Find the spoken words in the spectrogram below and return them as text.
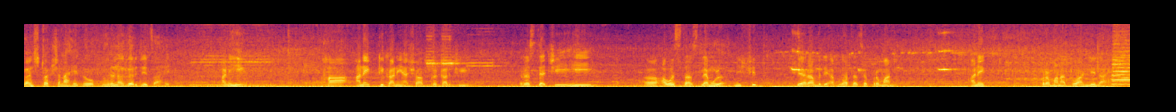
कन्स्ट्रक्शन आहे जो भरणं गरजेचं आहे. आणि ही हा अनेक ठिकाणी अशा प्रकारची रस्त्याची ही अवस्था असल्यामुळं निश्चित शहरामध्ये अपघाताचं प्रमाण अनेक प्रमाणात वाढलेलं आहे.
